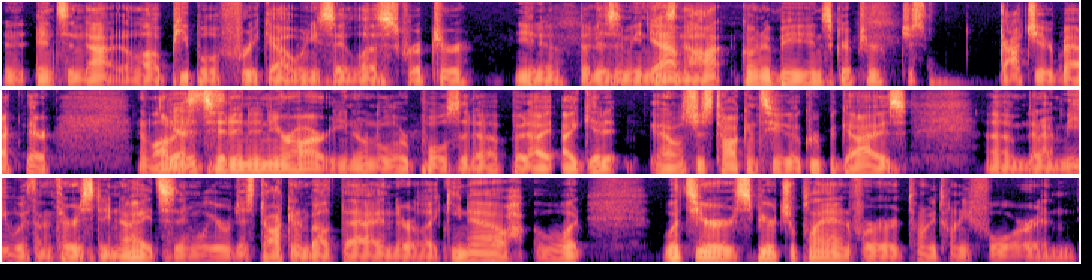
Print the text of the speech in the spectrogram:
and, and to not allow people to freak out when you say less scripture. You know, that doesn't mean Yeah. he's not going to be in scripture. Just got you back there, and a lot of it's hidden in your heart. You know, and the Lord pulls it up. But I, I get it. I was just talking to a group of guys um, that I meet with on Thursday nights, and we were just talking about that, and they're like, you know, what, what's your spiritual plan for 2024? And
